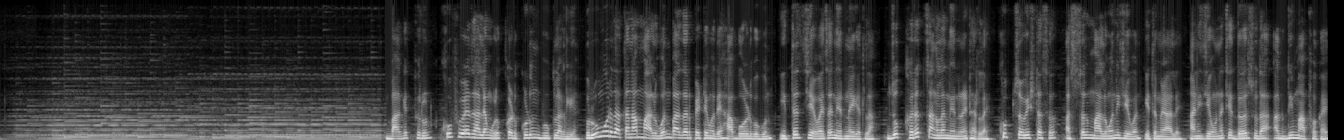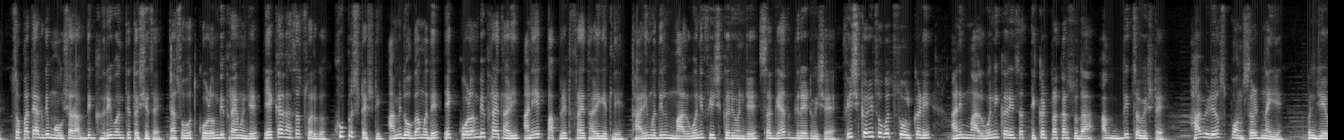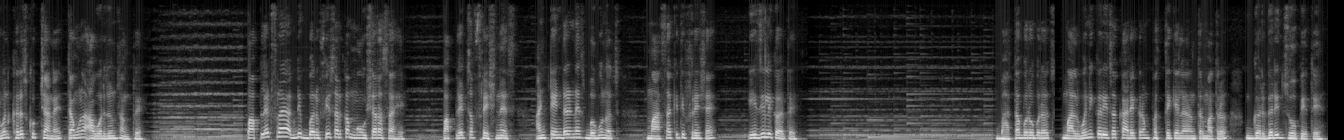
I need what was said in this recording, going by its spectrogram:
बागेत फिरून खूप वेळ झाल्यामुळं कडकडून भूक लागली रूमवर जाताना मालवण बाजारपेठेमध्ये हा बोर्ड बघून इथंच जेवायचा निर्णय घेतला. जो खरंच चांगला निर्णय ठरलाय. खूप चविष्ट असं अस्सल मालवणी जेवण इथं मिळालंय. आणि जेवणाचे दर सुद्धा अगदी माफक आहेत. चपात्या अगदी मौशार अगदी घरी बनते तशीच आहे. त्यासोबत कोळंबी फ्राय म्हणजे एका घासात स्वर्ग. खूपच टेस्टी. आम्ही दोघांमध्ये एक कोळंबी फ्राय थाळी आणि एक पापलेट फ्राय थाळी घेतली थाळीमधील मालवणी फिश करी म्हणजे सगळ्यात ग्रेट विषय आहे. फिश करी सोबत सोलकडी आणि मालवणी करीचा तिखट प्रकारसुद्धा अगदी चविष्ट आहे. हा व्हिडिओ स्पॉन्सर्ड नाही आहे पण जेवण खरंच खूप छान आहे त्यामुळे आवर्जून सांगतोय. पापलेट फ्राय अगदी बर्फीसारखा मौशार असा आहे. पापलेटचा फ्रेशनेस आणि टेंडरनेस बघूनच मासा किती फ्रेश आहे इझिली कळते भाताबरोबरच मालवणी करीचा कार्यक्रम फत्ते केल्यानंतर मात्र गरगरीत झोप येते.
